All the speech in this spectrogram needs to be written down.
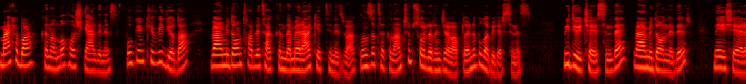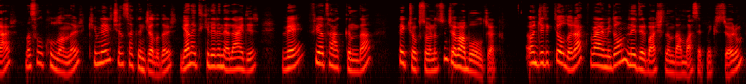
Merhaba, kanalıma hoş geldiniz. Bugünkü videoda Vermidon tablet hakkında merak ettiğiniz ve aklınıza takılan tüm soruların cevaplarını bulabilirsiniz. Video içerisinde Vermidon nedir, ne işe yarar, nasıl kullanılır, kimler için sakıncalıdır, yan etkileri nelerdir ve fiyatı hakkında pek çok sorunuzun cevabı olacak. Öncelikli olarak Vermidon nedir başlığından bahsetmek istiyorum.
